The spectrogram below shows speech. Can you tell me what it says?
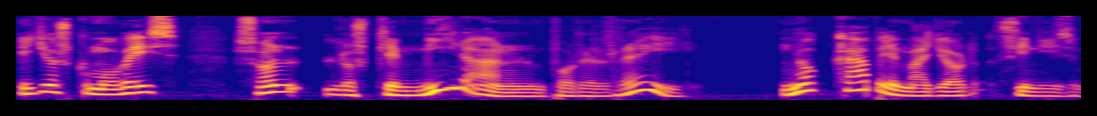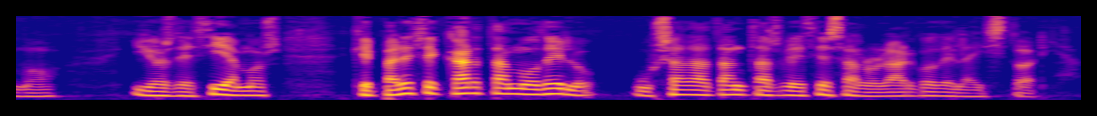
Ellos, como veis, son los que miran por el rey. No cabe mayor cinismo. Y os decíamos que parece carta modelo usada tantas veces a lo largo de la historia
